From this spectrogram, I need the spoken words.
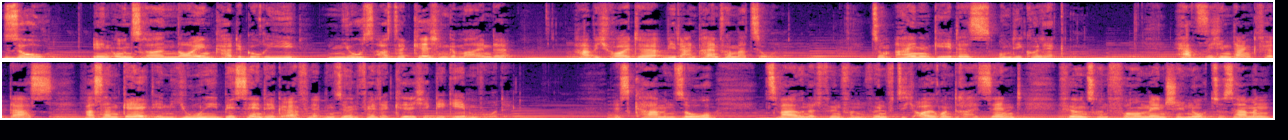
So, in unserer neuen Kategorie News aus der Kirchengemeinde habe ich heute wieder ein paar Informationen. Zum einen geht es um die Kollekten. Herzlichen Dank für das, was an Geld im Juni bisher in der geöffneten Sülfelder Kirche gegeben wurde. Es kamen so 255,03 Euro für unseren Fonds Menschen in Not zusammen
